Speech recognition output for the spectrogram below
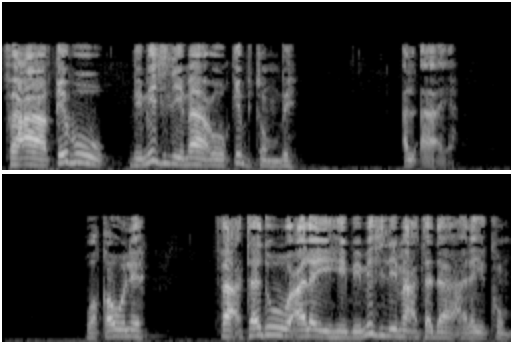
فعاقبوا بمثل ما عوقبتم به. الآية. وقوله فاعتدوا عليه بمثل ما اعتدى عليكم.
